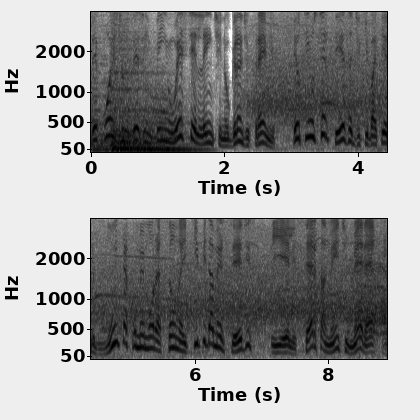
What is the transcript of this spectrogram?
Depois de um desempenho excelente no Grande Prêmio, eu tenho certeza de que vai ter muita comemoração na equipe da Mercedes e eles certamente merecem.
